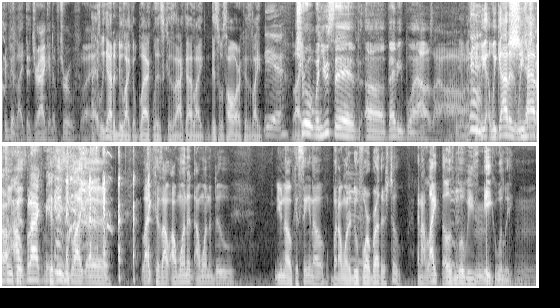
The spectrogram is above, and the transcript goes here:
it been like the Dragon of Truth. Like, Hey, we got to do like a blacklist because I got like this was hard because like, Yeah. like True. When you said uh, "baby boy," I was like, "Oh, yeah, we, see, we got we got to we have to because black me. this is like uh like because I I wanted I want to do you know, Casino, but I want to do Four Brothers too, and I like those movies mm. equally. Mm.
